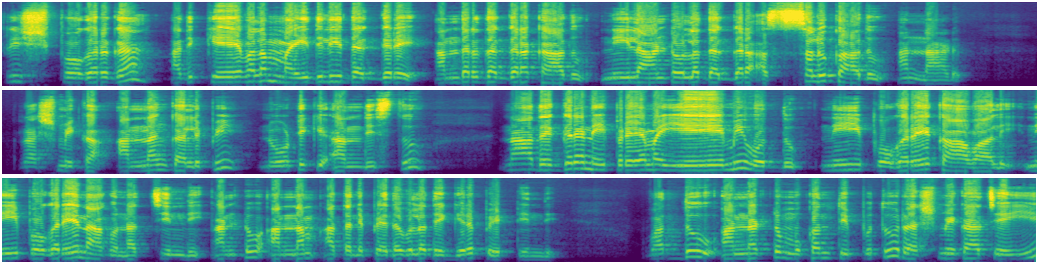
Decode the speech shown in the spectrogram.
క్రిష్ పొగరుగా అది కేవలం మైథిలి దగ్గరే. అందరి దగ్గర కాదు. నీలాంటోళ్ళ దగ్గర అస్సలు కాదు అన్నాడు. రష్మిక అన్నం కలిపి నోటికి అందిస్తూ నా దగ్గర నీ ప్రేమ ఏమీ వద్దు నీ పొగరే కావాలి నీ పొగరే నాకు నచ్చింది అంటూ అన్నం అతని పెదవుల దగ్గర పెట్టింది. వద్దు అన్నట్టు ముఖం తిప్పుతూ రష్మిక చేయి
